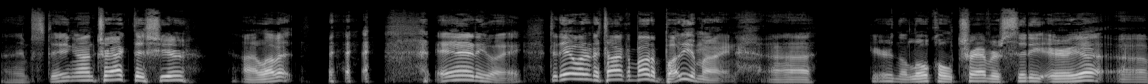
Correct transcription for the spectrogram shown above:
I'm staying on track this year. I love it. anyway, today I wanted to talk about a buddy of mine uh, here in the local Traverse City area. Uh,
